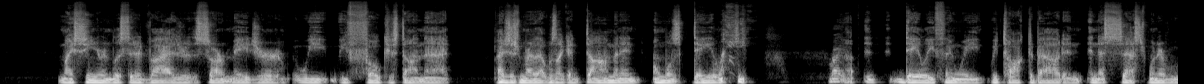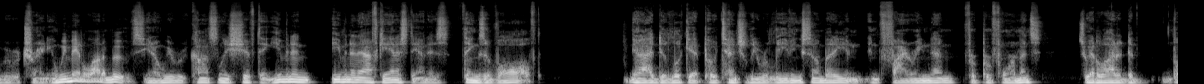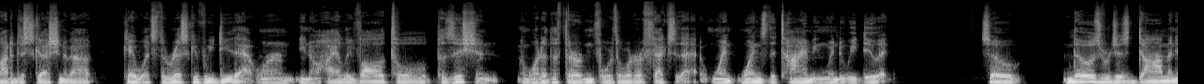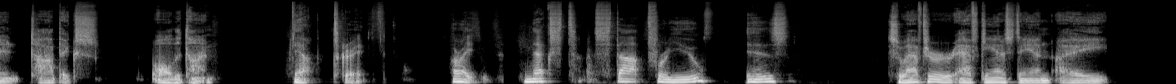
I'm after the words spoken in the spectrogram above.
my senior enlisted advisor, the sergeant major, we we focused on that. I just remember that was like a dominant, almost daily, right. uh, daily thing we we talked about and, and assessed whenever we were training. And we made a lot of moves. You know, we were constantly shifting, even in even in Afghanistan as things evolved. You know, I had to look at potentially relieving somebody and, and firing them for performance. So we had a lot of di- a lot of discussion about okay, what's the risk if we do that? We're in, you know, highly volatile position. And what are the third and fourth order effects of that? When, when's the timing? When do we do it? So those were just dominant topics all the time. Yeah, it's great. All right. Next stop for you is. So after Afghanistan, I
